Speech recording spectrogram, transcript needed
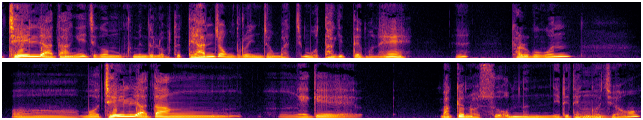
제 제1야당이 지금 국민들로부터 대한 정부로 인정받지 못하기 때문에 예? 결국은 어 뭐 제일 야당에게 맡겨놓을 수 없는 일이 된 음. 거죠.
